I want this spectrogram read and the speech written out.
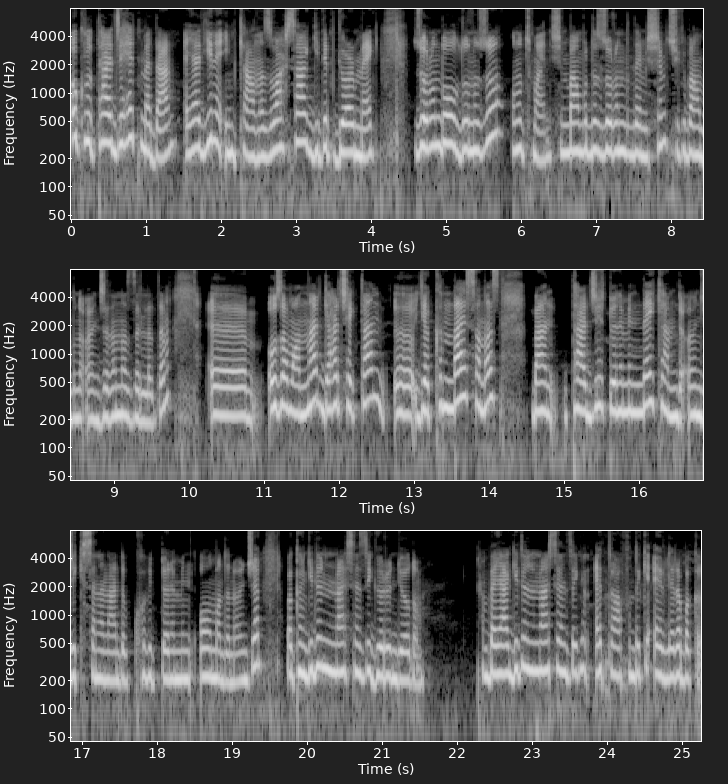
Okulu tercih etmeden eğer yine imkanınız varsa gidip görmek, zorunda olduğunuzu unutmayın. Şimdi ben burada zorunda demişim çünkü ben bunu önceden hazırladım. Ee, o zamanlar gerçekten e, yakındaysanız ben tercih dönemindeyken de önceki senelerde Covid dönemin olmadan önce bakın gidin üniversitenizi görün diyordum. Veya gidin üniversitenizin etrafındaki evlere bakın,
